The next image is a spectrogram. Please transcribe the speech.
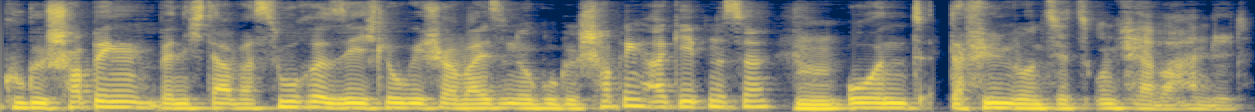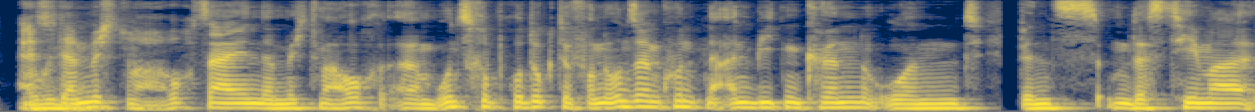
Google Shopping, wenn ich da was suche, sehe ich logischerweise nur Google Shopping Ergebnisse hm. und da fühlen wir uns jetzt unfair behandelt. Also okay. da möchten wir auch sein, da möchten wir auch ähm, unsere Produkte von unseren Kunden anbieten können und wenn es um das Thema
